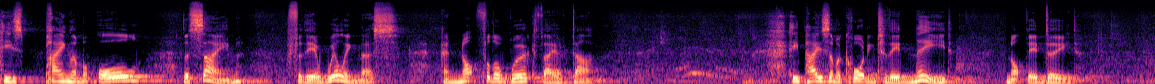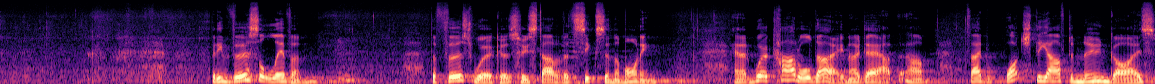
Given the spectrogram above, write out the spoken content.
He's paying them all the same for their willingness and not for the work they have done. He pays them according to their need, not their deed. But in verse 11, the first workers who started at six in the morning and had worked hard all day, no doubt, um, they'd watched the afternoon guys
